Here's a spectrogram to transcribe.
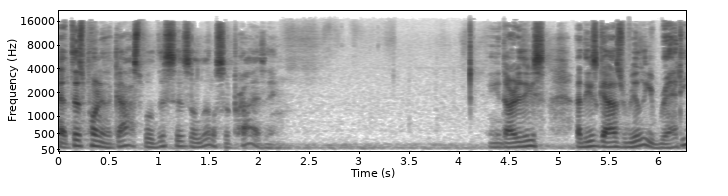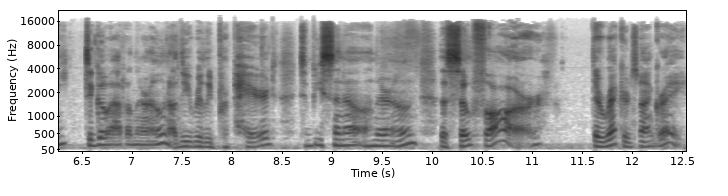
At this point in the gospel, this is a little surprising. Are these, are these guys really ready to go out on their own? Are they really prepared to be sent out on their own? So far, their record's not great.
